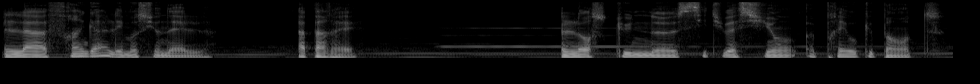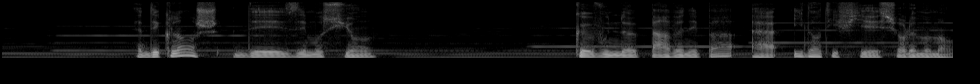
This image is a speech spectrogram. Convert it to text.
la fringale émotionnelle apparaît lorsqu'une situation préoccupante déclenche des émotions que vous ne parvenez pas à identifier sur le moment.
